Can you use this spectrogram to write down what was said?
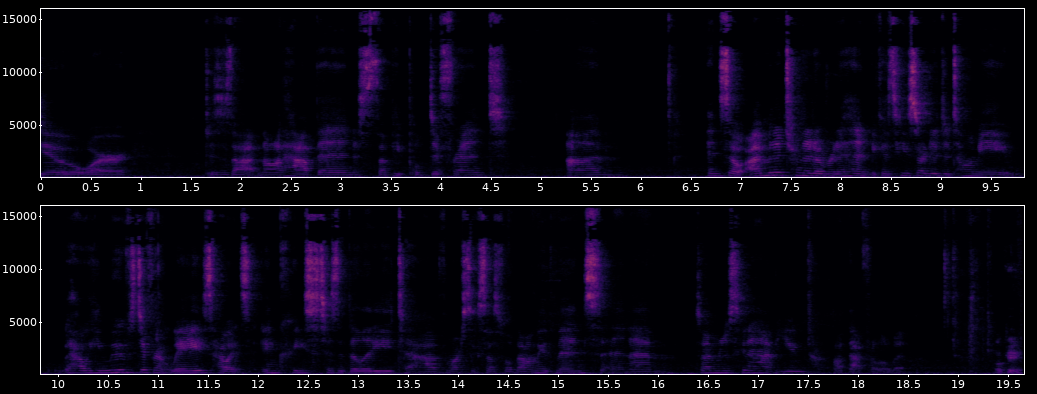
two or does that not happen? Is some people different? Um, and so i'm going to turn it over to him because he started to tell me how he moves different ways how it's increased his ability to have more successful bowel movements and um, so i'm just going to have you talk about that for a little bit. Okay.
